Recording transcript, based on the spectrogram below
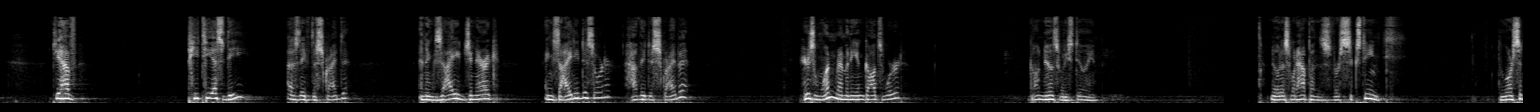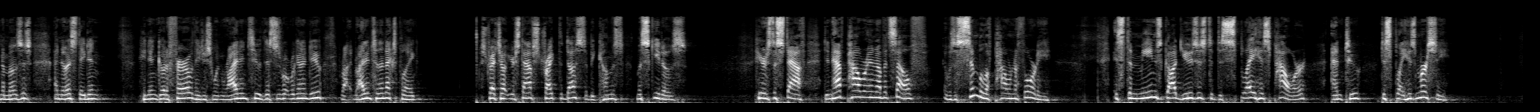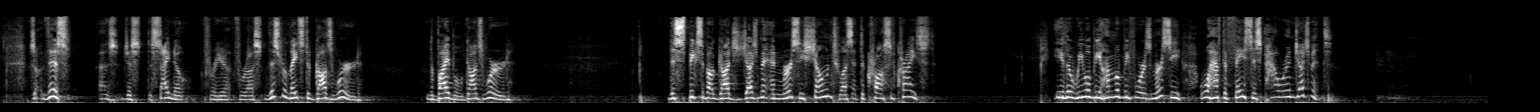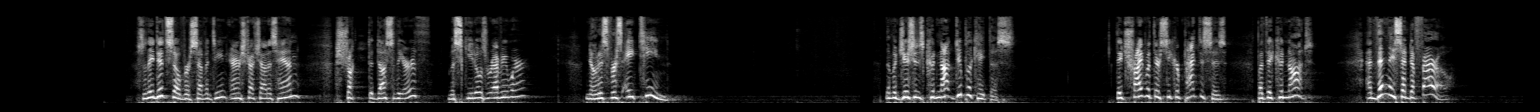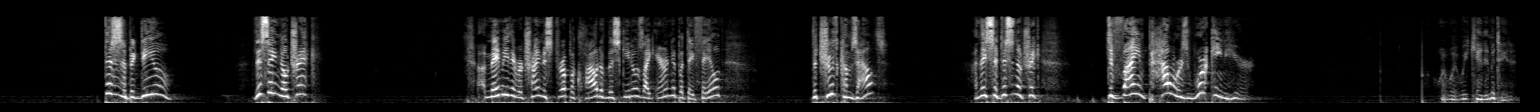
Do you have PTSD, as they've described it? An anxiety, generic anxiety disorder, how they describe it. Here's one remedy in God's Word God knows what He's doing. Notice what happens, verse 16. The Lord said to Moses, and notice they didn't, he didn't go to Pharaoh, they just went right into this is what we're going to do, right, right into the next plague. Stretch out your staff, strike the dust, it becomes mosquitoes. Here's the staff. It didn't have power in and of itself. It was a symbol of power and authority. It's the means God uses to display his power and to display his mercy. So, this, as just a side note for, you, for us, this relates to God's Word, the Bible, God's Word. This speaks about God's judgment and mercy shown to us at the cross of Christ. Either we will be humble before His mercy, or we'll have to face His power and judgment. So they did so, verse 17. Aaron stretched out his hand, struck the dust of the earth. Mosquitoes were everywhere. Notice verse 18. The magicians could not duplicate this. They tried with their secret practices, but they could not. And then they said to Pharaoh, This is a big deal. This ain't no trick. Uh, maybe they were trying to stir up a cloud of mosquitoes like Aaron did, but they failed. The truth comes out. And they said, This is no trick. Divine power is working here. But we can't imitate it.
